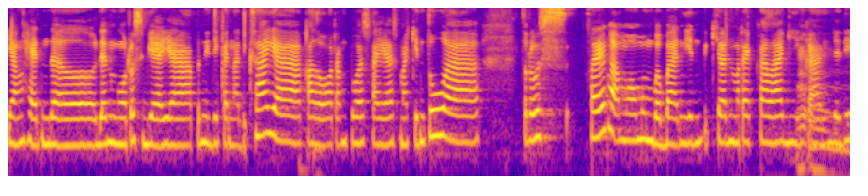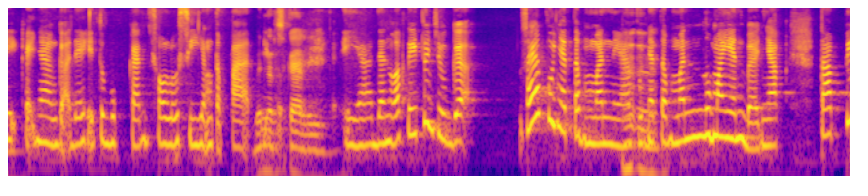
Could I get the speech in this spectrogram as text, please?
yang handle dan ngurus biaya pendidikan adik saya kalau orang tua saya semakin tua. Terus saya nggak mau membebanin pikiran mereka lagi kan. Mm-mm. Jadi kayaknya nggak deh itu bukan solusi yang tepat. Benar gitu. sekali. Iya, dan waktu itu juga saya punya teman ya, Mm-mm. punya teman lumayan banyak. Tapi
